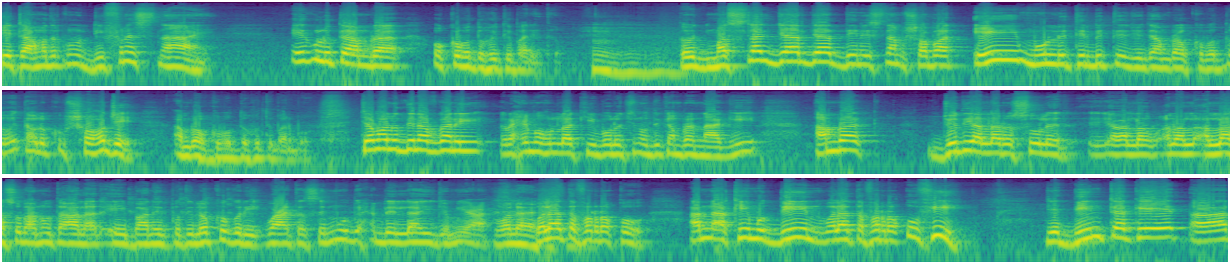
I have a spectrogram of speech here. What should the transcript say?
যেটা আমাদের কোনো ডিফারেন্স নাই। এগুলোতে আমরা ঐক্যবদ্ধ হইতে পারি তো। তো মাসলাক যার যার দিন ইসলাম সবার এই মূলনীতির ভিত্তিতে যদি আমরা ঐক্যবদ্ধ হই তাহলে খুব সহজে আমরা ঐক্যবদ্ধ হতে পারব। জামাল উদ্দিন আফগানি রাহিমহুল্লাহ কি বলেছেন ওদিকে আমরা না গিয়ে আমরা যদি আল্লাহ রসুলের আল্লাহ আল্লাহ- সুবাহ তালার এই বাণীর প্রতি লক্ষ্য করি ওয়াতাসিমু বিহাবলিল্লাহি জামিয়া ওয়ালা তাফাররাকু আন আকিমুদ্দিন ওয়ালা তাফাররাকু ফি যে দিনটাকে তার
